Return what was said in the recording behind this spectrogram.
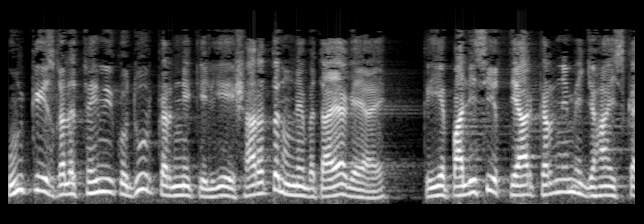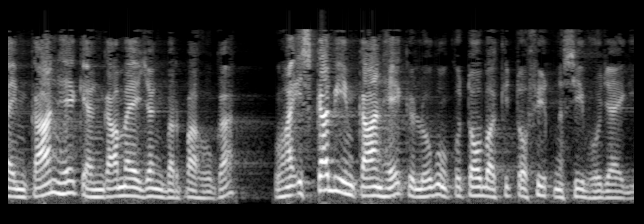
ان کی اس غلط فہمی کو دور کرنے کے لیے اشارتاً انہیں بتایا گیا ہے کہ یہ پالیسی اختیار کرنے میں جہاں اس کا امکان ہے کہ ہنگامہ جنگ برپا ہوگا وہاں اس کا بھی امکان ہے کہ لوگوں کو توبہ کی توفیق نصیب ہو جائے گی۔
